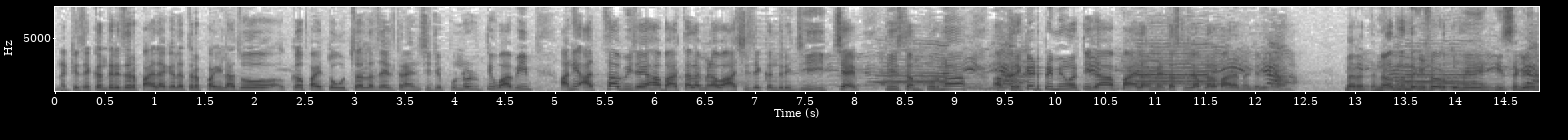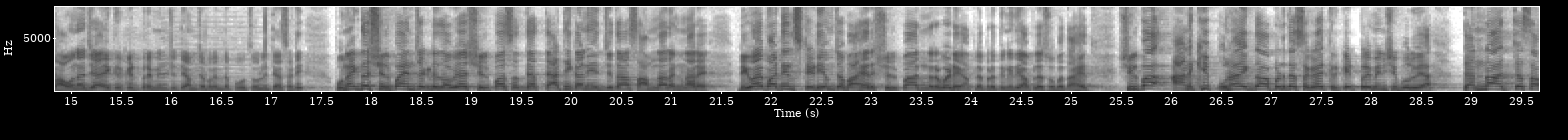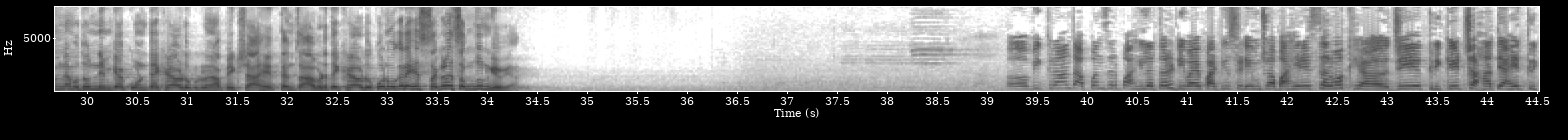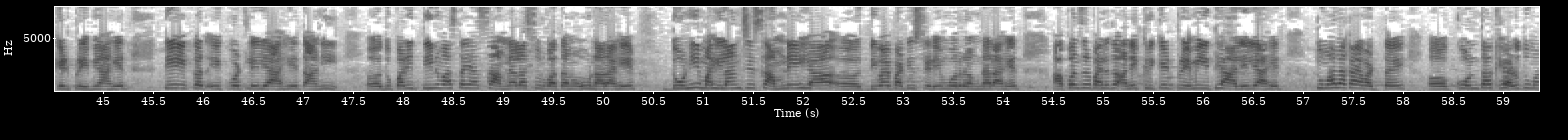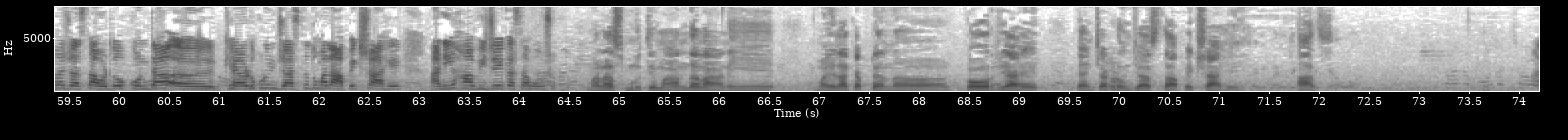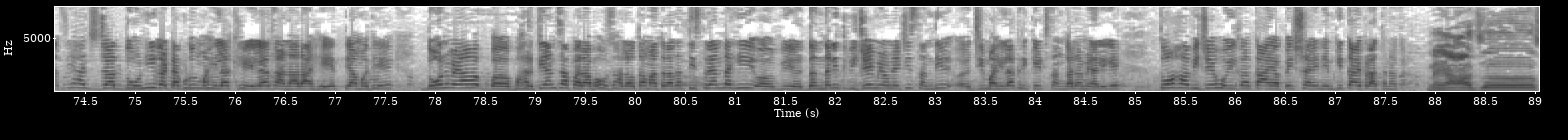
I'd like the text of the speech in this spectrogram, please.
नक्कीच एकंदरीत जर पाहायला गेलं तर पहिला जो कप आहे तो उचलला जाईल. त्र्याऐंशीची पुनरावृत्ती व्हावी आणि आजचा विजय हा भारताला मिळावा अशीच एकंदरीत जी इच्छा आहे ती संपूर्ण क्रिकेट प्रेमीवरती ज्या पाहायला मिळत असलेली आपल्याला पाहायला मिळते मित्रांनो. बरं धन्यवाद नंदकिशोर. तुम्ही ही सगळी भावना जी आहे क्रिकेट प्रेमींची ती आमच्यापर्यंत पोहोचवली. त्यासाठी पुन्हा एकदा शिल्पा यांच्याकडे जाऊया. शिल्पा सध्या त्या ठिकाणी आहेत जिथं हा सामना रंगणार आहे. डी वाय पाटील स्टेडियमच्या बाहेर शिल्पा नरवडे आपल्या प्रतिनिधी आपल्यासोबत आहेत. शिल्पा आणखी पुन्हा एकदा आपण त्या सगळ्या क्रिकेट प्रेमींशी बोलूया. त्यांना आजच्या सामन्यामधून नेमक्या कोणत्या खेळाडूकडून अपेक्षा आहेत? त्यांचा आवडते खेळाडू कोण? वगैरे हे सगळं समजून घेऊया. विक्रांत आपण जर पाहिलं तर डीवाय पाटील स्टेडियमच्या बाहेर सर्व जे क्रिकेट चाहते आहेत क्रिकेट प्रेमी आहेत ते एकत एकवटलेले आहेत आणि दुपारी तीन वाजता या सामन्याला सुरुवात होणार आहे. दोन्ही महिलांचे सामने ह्या डीवाय पाटील स्टेडियमवर रंगणार आहेत. आपण जर पाहिलं तर अनेक क्रिकेट प्रेमी इथे आलेले आहेत. तुम्हाला काय वाटतंय? कोणता खेळाडू तुम्हाला जास्त आवडतो? कोणत्या खेळाडूकडून जास्त तुम्हाला अपेक्षा आहे? आणि हा विजय कसा होऊ शकतो? मला स्मृती मानधना आणि महिला कॅप्टन कौर जे आहेत त्यांच्याकडून जास्त अपेक्षा आहे. आज आज ह्या ज्या दोन्ही गटाकडून महिला खेळल्या जाणार आहेत त्यामध्ये दोन वेळा भारतीयांचा पराभव झाला होता मात्र आता तिसऱ्यांदा ही दणदणीत विजय मिळवण्याची संधी जी महिला क्रिकेट संघाला मिळालेली आहे तो हा विजय होईल का? काय अपेक्षा आहे? नेमकी काय प्रार्थना करा? नाही आज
